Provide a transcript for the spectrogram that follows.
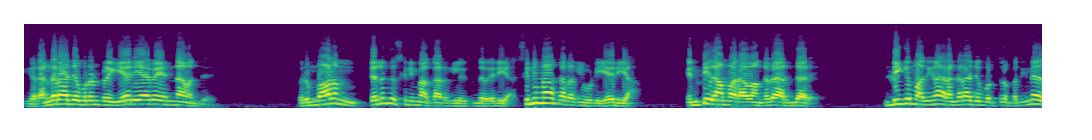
இங்கே ரங்கராஜபுரம்ன்ற ஏரியாவே என்ன வந்து? பெரும்பாலும் தெலுங்கு சினிமாக்காரர்கள் இருந்த ஏரியா. சினிமாக்காரர்களுடைய ஏரியா. என் டி ராமாராவ் அங்கே தான் இருந்தார். நீங்கள் பார்த்தீங்கன்னா ரங்கராஜபுரத்தில் பார்த்தீங்கன்னா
